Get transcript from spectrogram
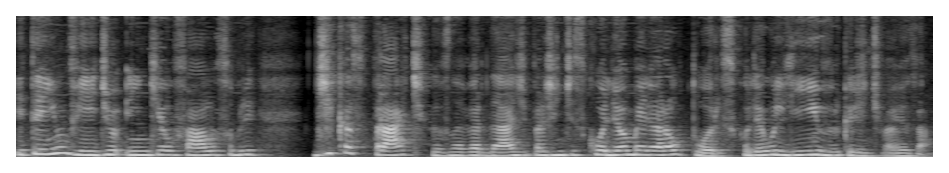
e tem um vídeo em que eu falo sobre dicas práticas, na verdade, para a gente escolher o melhor autor, escolher o livro que a gente vai usar.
